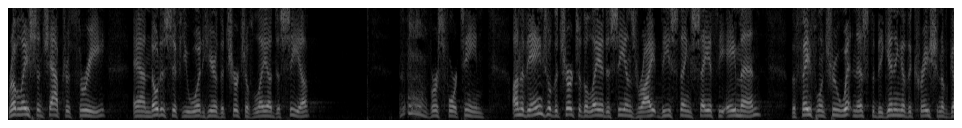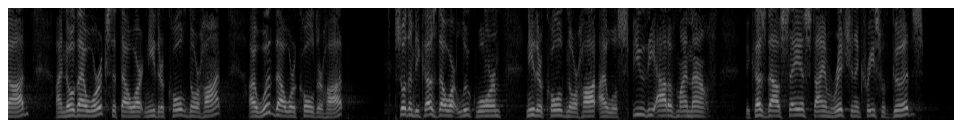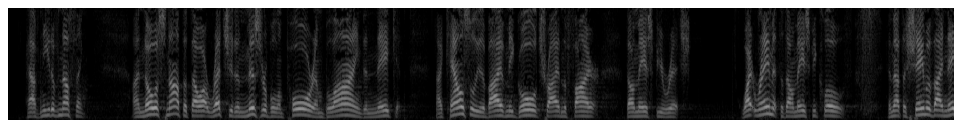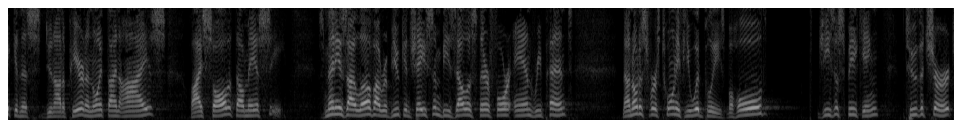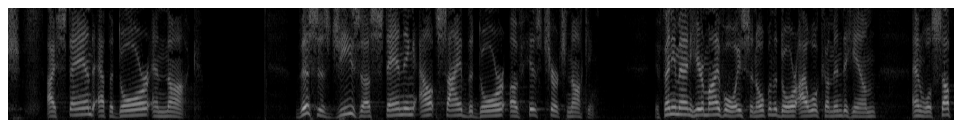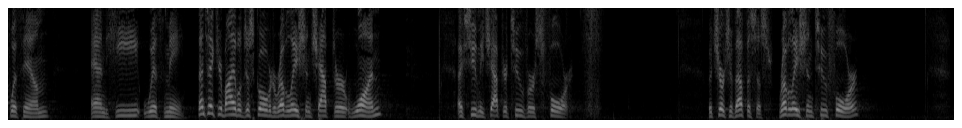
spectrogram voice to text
Revelation chapter 3, and notice if you would here the church of Laodicea, verse 14. Unto the angel of the church of the Laodiceans write, These things saith the Amen, the faithful and true witness, the beginning of the creation of God. I know thy works, that thou art neither cold nor hot. I would thou were cold or hot. So then, because thou art lukewarm, neither cold nor hot, I will spew thee out of my mouth. Because thou sayest, I am rich and increase with goods, have need of nothing. I knowest not that thou art wretched and miserable and poor and blind and naked. I counsel thee to buy of me gold tried in the fire, thou mayest be rich. White raiment that thou mayest be clothed, and that the shame of thy nakedness do not appear, and anoint thine eyes, thy soul, that thou mayest see. As many as I love, I rebuke and chasten. Be zealous, therefore, and repent. Now, notice verse 20, if you would please. Behold, Jesus speaking to the church, I stand at the door and knock. This is Jesus standing outside the door of his church knocking. If any man hear my voice and open the door, I will come into him and will sup with him, and he with me. Then take your Bible, just go over to Revelation chapter 1 excuse me, chapter 2, verse 4. The church of Ephesus, Revelation 2 4.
